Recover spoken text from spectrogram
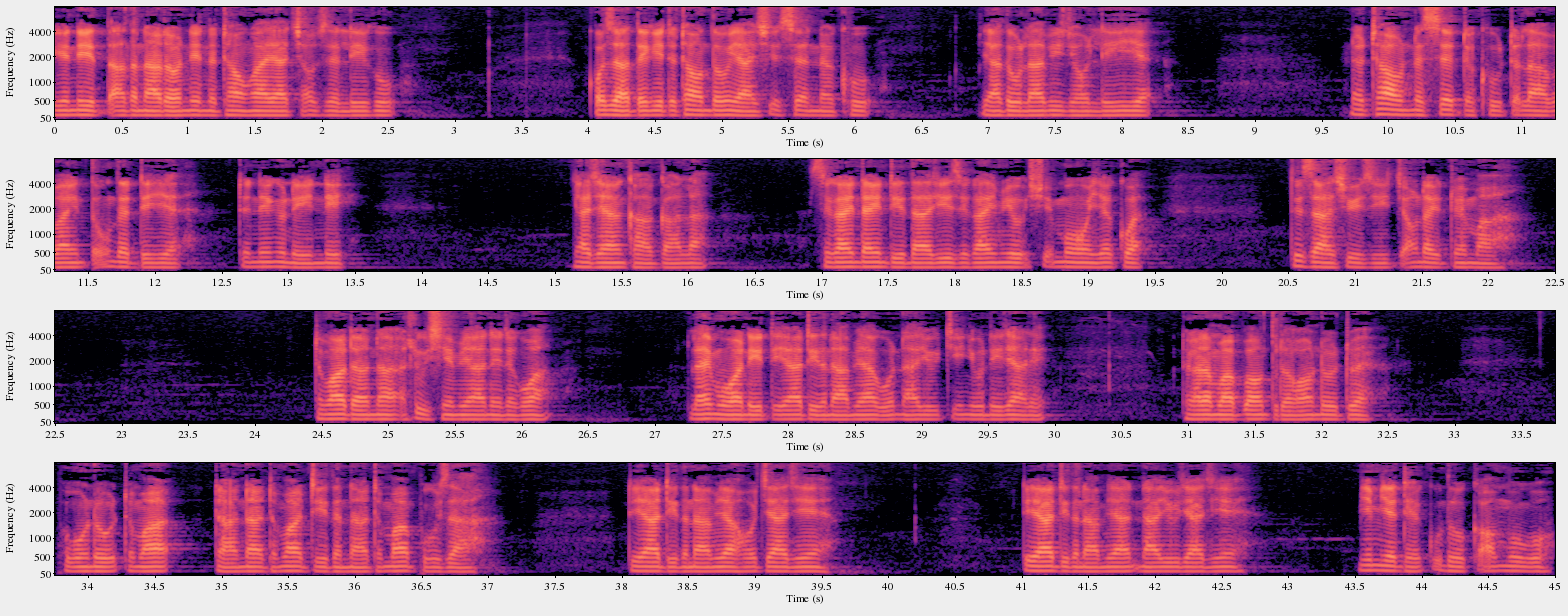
ဒီကနေ့သာသနာတော်နှစ်2564ခုကောဇာတက္ကိ1382ခုပြာသူလာပြီကျော်4ရက်2021ခုတလပိုင်း31ရက်တနင်္ဂနွေနေ့ညချမ်းခါကာလစကိုင်းတိုင်းဒေသကြီးစကိုင်းမြို့ရွှေမွန်ရက်ကွက်တစ္ဆာရွှေစီကျောင်းတိုက်တွင်မှာဓမ္မဒါနအလှရှင်များနဲ့တကွ လိုင်းမောကနေတရားဒေသနာများကိုနာယူကြည်ညိုနေကြတဲ့တရားဓမ္မပေါင်းသူတော်ကောင်းတို့အတွက်ဘုံဘုံတို့ဓမ္မဒါနဓမ္မဒေသနာဓမ္မပူဇာတရားဒေသနာများဟောကြားခြင်းတရားဒေသနာများနာယူကြခြင်းမြင့်မြတ်တဲ့ကုသိုလ်ကောင်းမှုကို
